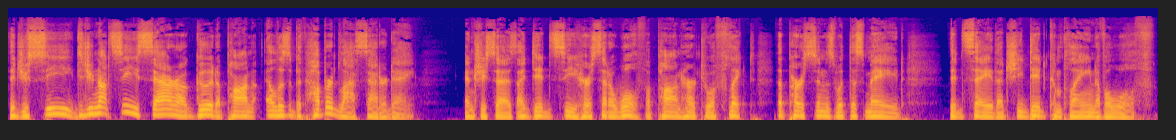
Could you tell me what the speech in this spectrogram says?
Did you see, did you not see Sarah Good upon Elizabeth Hubbard last Saturday? And she says, I did see her set a wolf upon her to afflict the persons with this maid. Did say that she did complain of a wolf.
